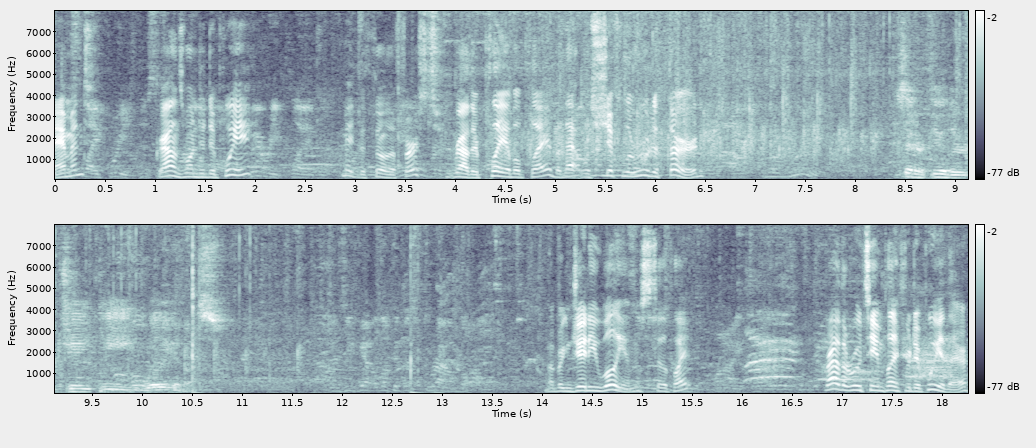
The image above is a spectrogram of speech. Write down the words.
Hammond slight breeze. This is grounds one to Dupuis. Made the throw the first. Rather playable play, but that will shift LaRue to third. Center fielder J.D. Williams. As you got to look at this ground ball. I'll bring J.D. Williams to the plate. Rather routine play for Dupuis there.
